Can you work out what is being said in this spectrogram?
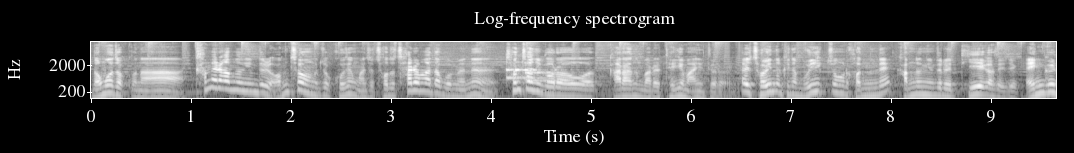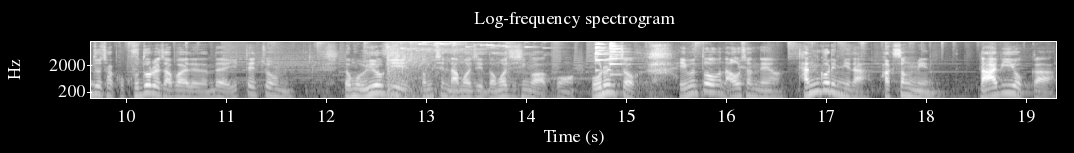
넘어졌구나. 카메라 감독님들 엄청 좀 고생 많죠. 저도 촬영하다 보면은 천천히 걸어가라는 말을 되게 많이 들어요. 사실 저희는 그냥 무의식적으로 걷는데 감독님들은 뒤에 가서 이제 앵글도 잡고 구도를 잡아야 되는데 이때 좀 너무 의욕이 넘친 나머지 넘어지신 것 같고 오른쪽 하, 이분 또 나오셨네요. 단골입니다. 박성민 나비 효과.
